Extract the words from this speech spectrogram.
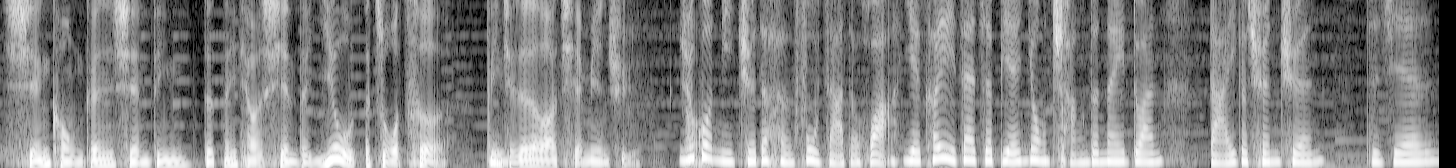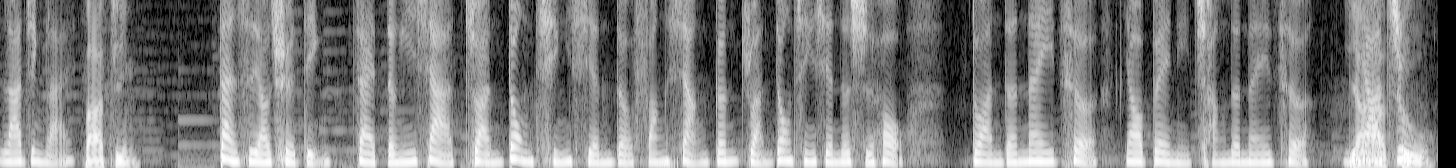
弦孔跟弦钉的那条线的右、呃、左侧并且再绕到前面去。如果你觉得很复杂的话，也可以在这边用长的那一端打一个圈圈，直接拉进来，拉紧。但是要确定，在等一下转动琴弦的方向跟转动琴弦的时候，短的那一侧要被你长的那一侧压住。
